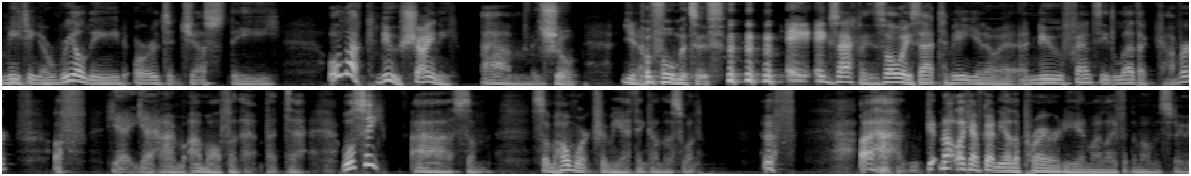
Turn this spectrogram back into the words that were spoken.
meeting a real need or is it just the, oh, look, new, shiny? Um, Sure. you know, Performative. a- exactly. There's always that to me. You know, a, a new fancy leather cover. Of yeah, yeah, I'm I'm all for that. But uh, we'll see. Uh, some some homework for me, I think, on this one. Oof. Uh, not like I've got any other priority in my life at the moment, Stu.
